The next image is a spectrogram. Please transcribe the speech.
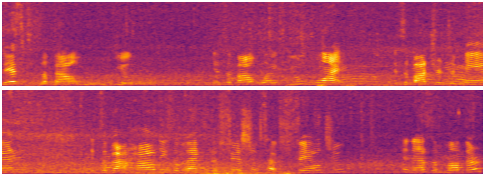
This is about you. It's about what you want. It's about your demands. It's about how these elected officials have failed you. And as a mother,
